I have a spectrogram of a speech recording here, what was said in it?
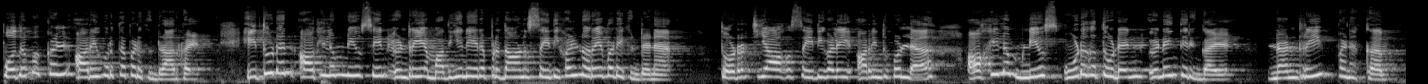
பொதுமக்கள் அறிவுறுத்தப்படுகின்றார்கள். இத்துடன் அகிலம் நியூஸின் இன்றைய மதிய நேர பிரதான செய்திகள் நிறைவடைகின்றன. தொடர்ச்சியாக செய்திகளை அறிந்து கொள்ள அகிலம் நியூஸ் ஊடகத்துடன் இணைந்திருங்கள். நன்றி வணக்கம்.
